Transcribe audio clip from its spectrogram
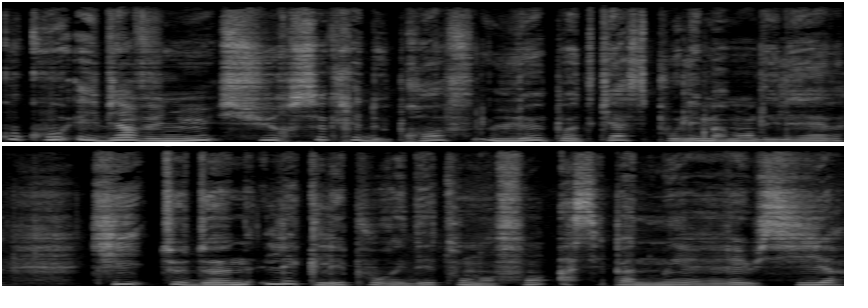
Coucou et bienvenue sur Secret de prof, le podcast pour les mamans d'élèves qui te donne les clés pour aider ton enfant à s'épanouir et réussir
